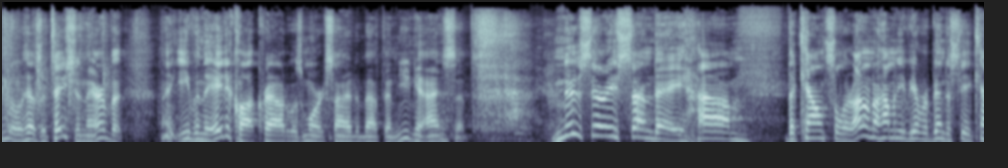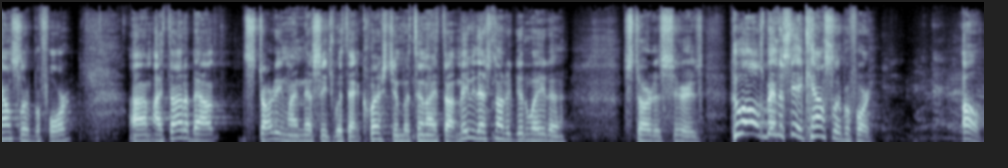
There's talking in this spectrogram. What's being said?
A little hesitation there, but I think even the 8 o'clock crowd was more excited about than you guys. New Series Sunday. Um, the counselor. I don't know how many of you ever been to see a counselor before. Um, I thought about starting my message with that question, but then I thought maybe that's not a good way to start a series. Who all's been to see a counselor before? Oh,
